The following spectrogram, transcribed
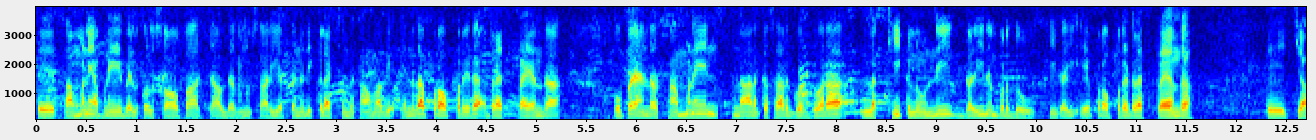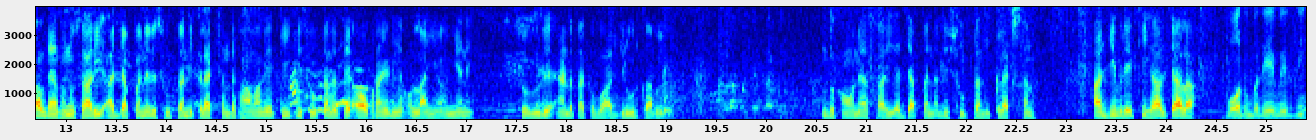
ਤੇ ਸਾਹਮਣੇ ਆਪਣੀ ਬਿਲਕੁਲ ਸ਼ਾਪ ਆ, ਚੱਲਦਾ ਤੁਹਾਨੂੰ ਸਾਰੀ ਆਪਾਂ ਇਹਨਾਂ ਦੀ ਕਲੈਕਸ਼ਨ ਦਿਖਾਵਾਂਗੇ। ਇਹਨਾਂ ਦਾ ਪ੍ਰੋਪਰ ਜਿਹੜਾ ਐਡਰੈਸ ਪੈ ਜਾਂਦਾ, ਉਹ ਪੈ ਜਾਂਦਾ ਸਾਹਮਣੇ ਨਾਨਕਸਰ ਗੁਰਦੁਆਰਾ, ਲੱਖੀ ਕਲੋਨੀ, ਗਲੀ ਨੰਬਰ 2 ਠੀਕ ਆ ਜੀ? ਇਹ ਪ੍ਰੋਪਰ ਐਡਰੈਸ ਪੈ ਜਾਂਦਾ। ਤੇ ਚੱਲਦੇ ਆ ਤੁਹਾਨੂੰ ਸਾਰੀ, ਅੱਜ ਆਪਾਂ ਇਹਨਾਂ ਦੇ ਸੂਟਾਂ ਦੀ ਕਲੈਕਸ਼ਨ ਦਿਖਾਵਾਂਗੇ, ਕੀ ਕੀ ਸੂਟਾਂ ਦੇ ਉੱਤੇ ਆਫਰਾਂ ਜਿਹੜੀਆਂ ਉਹ ਲਾਈਆਂ ਹੋਈਆਂ ਨੇ। ਸੋ ਵੀਡੀਓ ਐਂਡ ਤੱਕ ਬਾਅਦ ਜਰੂਰ ਕਰ ਲਿਓ। ਦਿਖਾਉਂਦੇ ਆ ਸਾਰੀ ਅੱਜ ਆਪਾਂ ਇਹਨਾਂ ਦੀ ਸੂਟਾਂ ਦੀ ਕਲੈਕਸ਼ਨ ਹਾਂਜੀ ਵੀਰੇ ਕੀ ਹਾਲ ਚਾਲ ਆ? ਬਹੁਤ ਵਧੀਆ ਵੀਰ ਜੀ।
